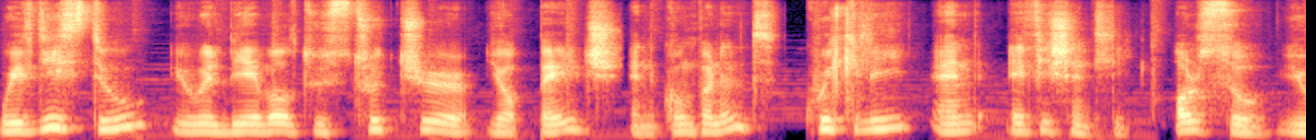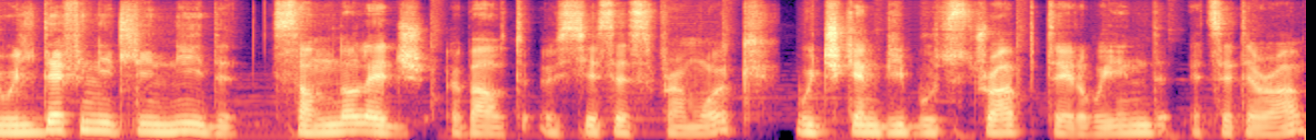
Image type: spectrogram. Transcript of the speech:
with these two, you will be able to structure your page and component quickly and efficiently. Also, you will definitely need some knowledge about a CSS framework, which can be Bootstrap, Tailwind, etc.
